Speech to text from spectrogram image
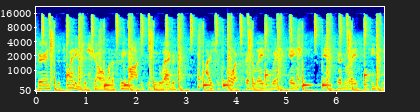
experience of the 20s has shown what a free market can do to agriculture. I support federal aid to education and federal aid to teachers'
